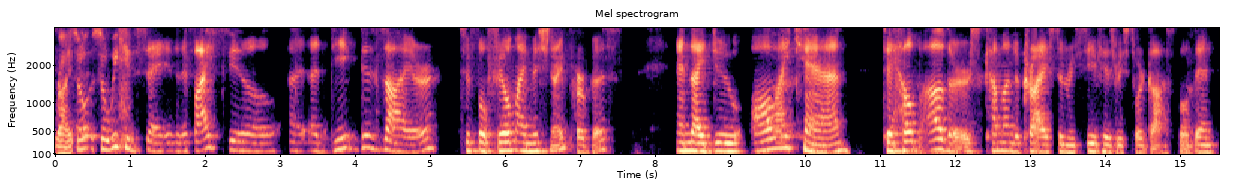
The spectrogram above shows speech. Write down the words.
Right. So, so we could say that if I feel a, a deep desire to fulfill my missionary purpose, and I do all I can to help others come unto Christ and receive His restored gospel, then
